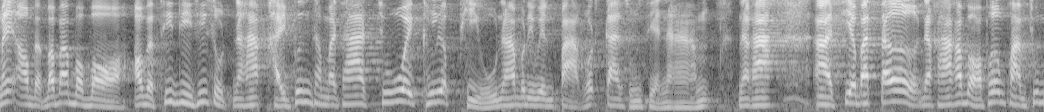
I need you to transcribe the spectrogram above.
ไม่เอาแบบบ้าๆบอๆเอาแบบที่ดีที่สุดนะฮะไข่พึ่งธรรมชาติช่วยเคลือบผิวนะะบริเวณปากลดการสูญเสียน้ำนะคะอ่า shea butter นะคะเขาบอกว่าเพิ่มความชุ่ม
